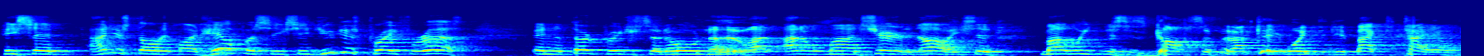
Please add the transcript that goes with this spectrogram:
He said, "I just thought it might help us." He said, "You just pray for us." And the third preacher said, "Oh no, I, I don't mind sharing at all." He said, "My weakness is gossip, and I can't wait to get back to town."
